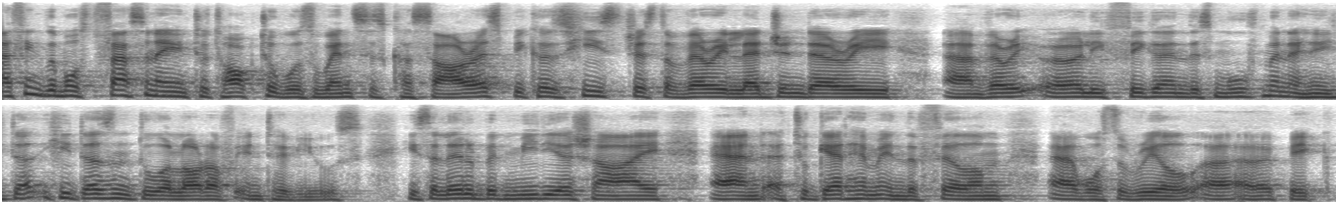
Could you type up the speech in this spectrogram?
I think the most fascinating to talk to was Wences Casares because he's just a very legendary, uh, very early figure in this movement and he, do he doesn't do a lot of interviews. He's a little bit media shy and uh, to get him in the film uh, was a real uh, big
